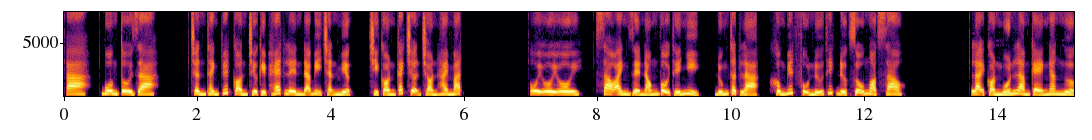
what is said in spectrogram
a à, buông tôi ra! Trần Thanh Tuyết còn chưa kịp hét lên đã bị chặn miệng, chỉ còn cách trợn tròn hai mắt. Ôi ôi ôi, sao anh rể nóng vội thế nhỉ, đúng thật là, không biết phụ nữ thích được dỗ ngọt sao. Lại còn muốn làm kẻ ngang ngược.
